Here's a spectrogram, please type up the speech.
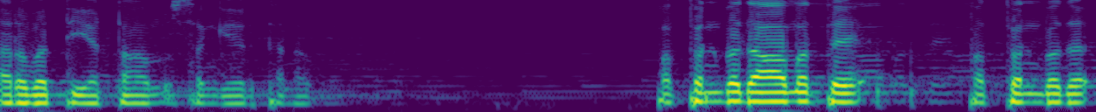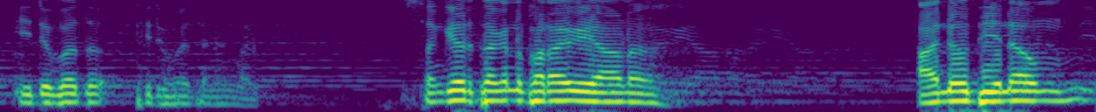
അറുപത്തിയെട്ടാം സങ്കീർത്തനം. പത്തൊൻപതാമത്തെ പത്തൊൻപത് ഇരുപത് തിരുവചനങ്ങൾ. സങ്കീർത്തകൻ പറയുകയാണ് അനുദിനം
